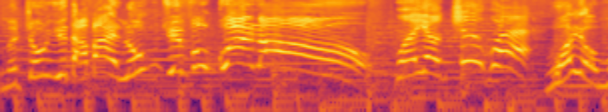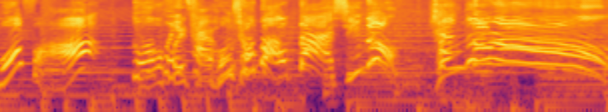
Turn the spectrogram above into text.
们终于打败龙卷风怪喽！我有智慧，我有魔法，夺回彩虹城堡大行动成功喽！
